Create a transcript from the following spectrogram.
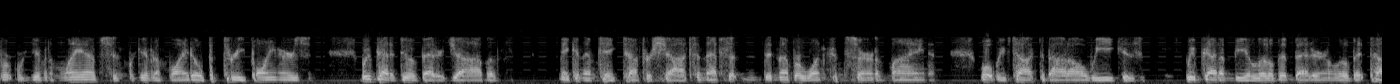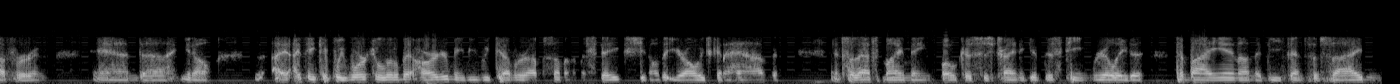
we're, we're giving them layups and we're giving them wide open three pointers. We've got to do a better job of making them take tougher shots, and that's the number one concern of mine. And what we've talked about all week is we've got to be a little bit better and a little bit tougher. And and uh, you know, I, I think if we work a little bit harder, maybe we cover up some of the mistakes you know that you're always going to have. And and so that's my main focus is trying to get this team really to to buy in on the defensive side. And,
